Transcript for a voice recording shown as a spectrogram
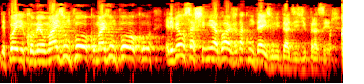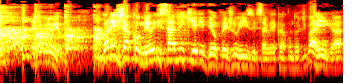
Depois ele comeu mais um pouco, mais um pouco. Ele vê um sashimi agora, já está com 10 unidades de prazer. Já diminuiu. Agora ele já comeu, ele sabe que ele deu prejuízo, ele sabe que ele está com dor de barriga.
